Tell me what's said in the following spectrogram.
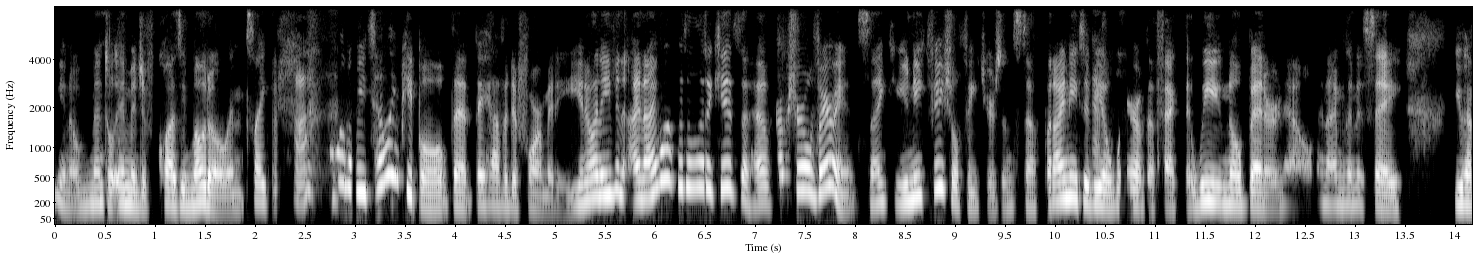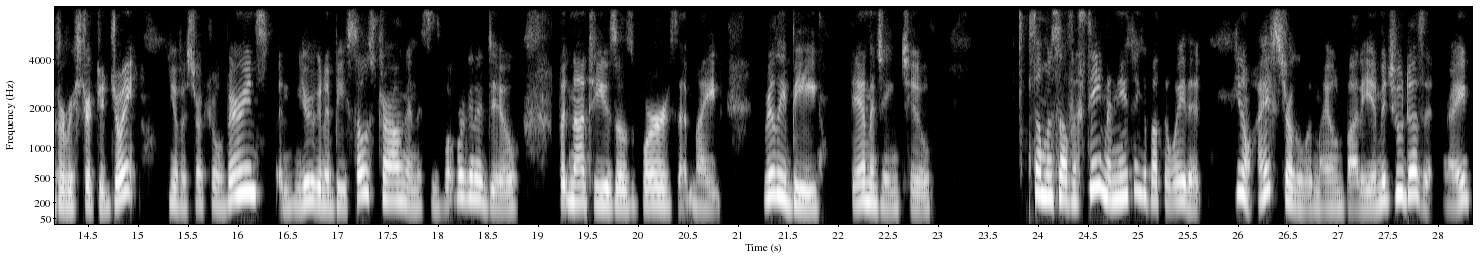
you know, mental image of Quasimodo and it's like, uh-huh. I want to be telling people that they have a deformity, you know, and even, and I work with a lot of kids that have structural variants, like unique facial features and stuff, but I need to be aware of the fact that we know better now. And I'm going to say, you have a restricted joint, you have a structural variance, and you're going to be so strong, and this is what we're going to do, but not to use those words that might really be damaging to someone's self-esteem and you think about the way that you know i struggle with my own body image who doesn't right?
